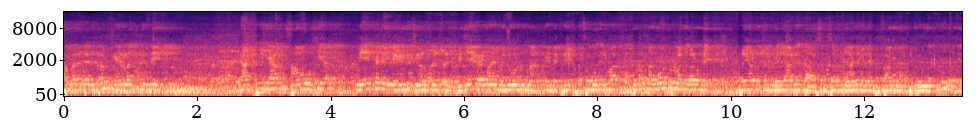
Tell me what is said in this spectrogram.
സമരചരിത്രം കേരളത്തിന്റെ രാഷ്ട്രീയ സാമൂഹ്യ മേഖലയിൽ എഴുതി ചേർത്തിട്ട് വിജയകരമായി മുന്നോട്ടുന്ന എന്റെ പ്രിയപ്പെട്ട സഹോദരിമാർക്ക് തുടർന്ന് അങ്ങോട്ടുള്ള നിങ്ങളുടെ പ്രയാണത്തിലും എല്ലാവിധ ആശംസകളും ഞാനും എന്റെ പ്രസ്ഥാനം നടത്തിക്കൊണ്ടു നിർത്തുന്നു നന്ദി.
